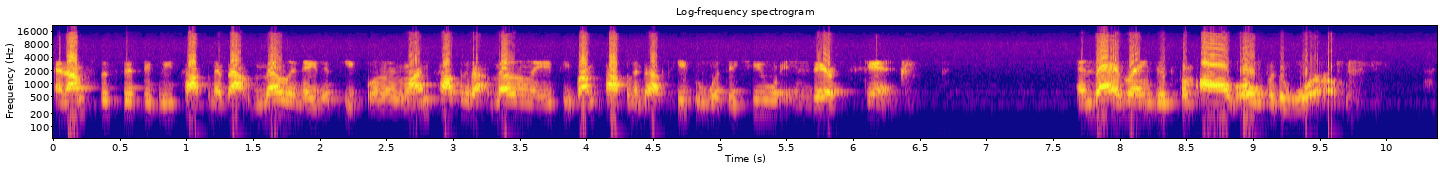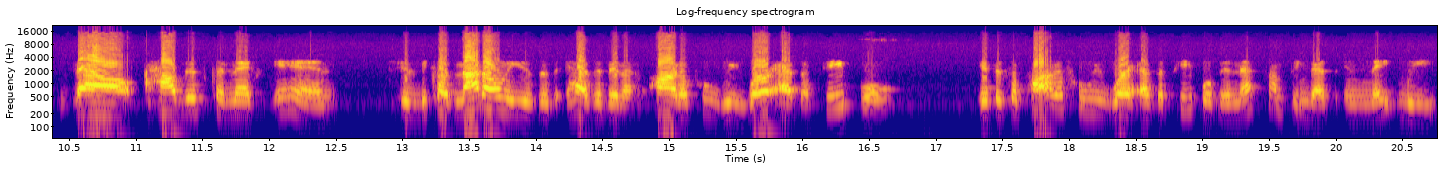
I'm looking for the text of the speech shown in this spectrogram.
And I'm specifically talking about melanated people. And when I'm talking about melanated people, I'm talking about people with a hue in their skin. And that ranges from all over the world. Now, how this connects in is because not only is it, has it been a part of who we were as a people, if it's a part of who we were as a people, then that's something that's innately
